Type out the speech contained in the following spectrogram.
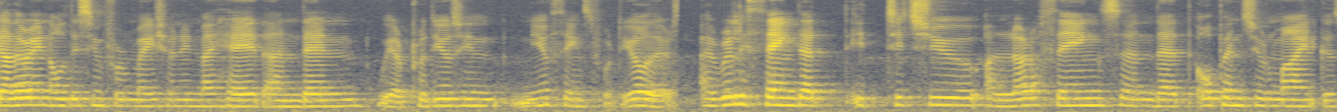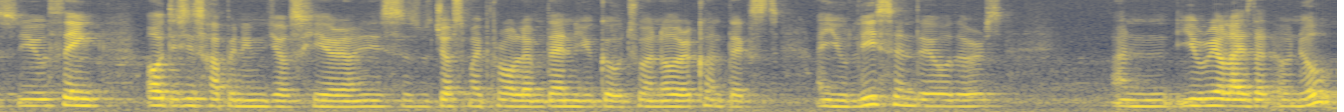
gathering all this information in my head and then we are producing new things for the others. I really think that it teaches you a lot of things and that opens your mind because you think, oh, this is happening just here and this is just my problem. Then you go to another context and you listen to others and you realize that, oh no,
